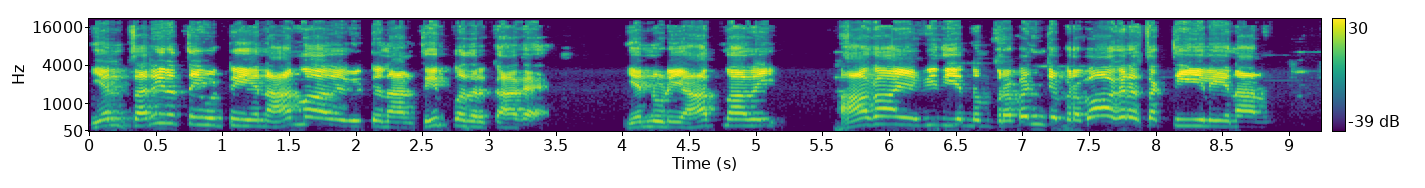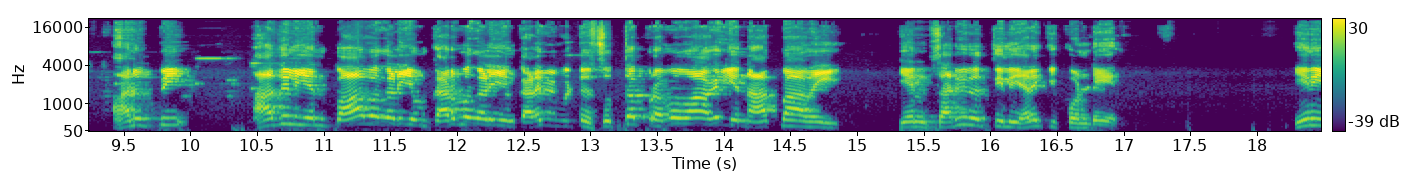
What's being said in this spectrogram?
என் சரீரத்தை விட்டு என் ஆன்மாவை விட்டு நான் தீர்ப்பதற்காக என்னுடைய ஆத்மாவை ஆகாய வீதி என்னும் பிரபஞ்ச பிரபாகர சக்தியிலே நான் அனுப்பி அதில் என் பாவங்களையும் கர்மங்களையும் கழுவிவிட்டு சுத்த பிரமமாக என் ஆத்மாவை என் சரீரத்தில் இறக்கிக் கொண்டேன். இனி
